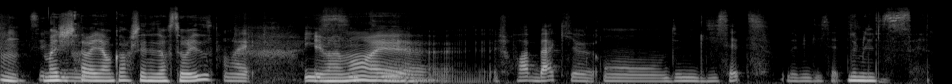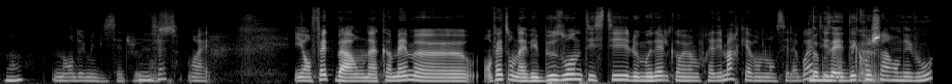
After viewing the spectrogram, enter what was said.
Mm. Moi, je travaillais encore chez Nether Stories. Ouais. Et, vraiment, ouais. Euh, je crois, bac euh, en 2017. 2017. 2017, non? Non, 2017, je 2017 pense. Ouais. Et en fait, bah, on a quand même, euh, en fait, on avait besoin de tester le modèle quand même auprès des marques avant de lancer la boîte. Donc vous avez décroché euh, un rendez-vous.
